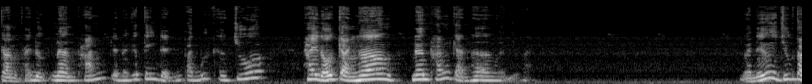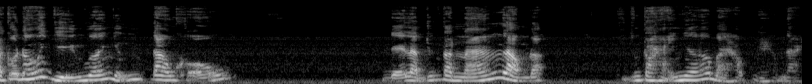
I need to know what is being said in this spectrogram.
cần phải được nên thánh, cho nên cái tiến trình chúng ta bước theo Chúa, thay đổi càng hơn, nên thánh càng hơn là như vậy. Và nếu như chúng ta có đối diện với những đau khổ để làm chúng ta nản lòng đó, thì chúng ta hãy nhớ bài học ngày hôm nay.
